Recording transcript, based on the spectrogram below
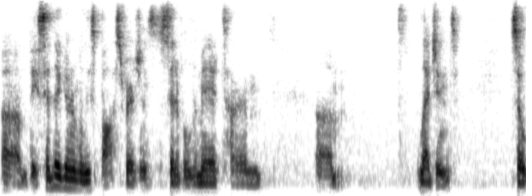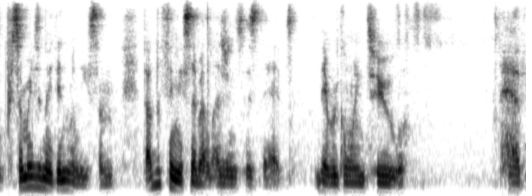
Um, they said they're going to release boss versions instead of a limited time um, legend. So for some reason they didn't release them. The other thing they said about legends is that they were going to have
